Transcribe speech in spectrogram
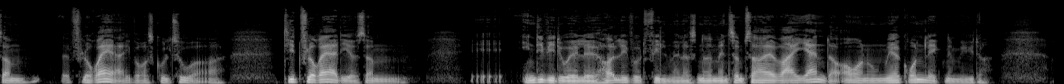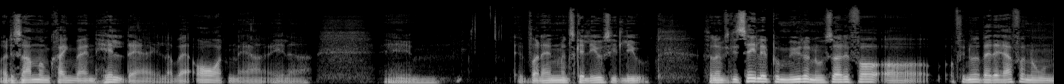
som øh, florerer i vores kultur, og dit florerer de jo som øh, individuelle Hollywood-film eller sådan noget, men som så er varianter over nogle mere grundlæggende myter. Og det samme omkring, hvad en held er, eller hvad orden er, eller øh, hvordan man skal leve sit liv. Så når vi skal se lidt på myter nu, så er det for at, at finde ud af, hvad det er for nogle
